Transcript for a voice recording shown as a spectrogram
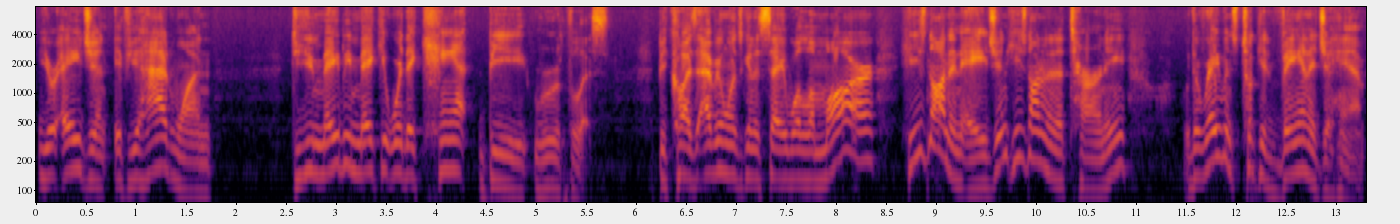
your agent if you had one? Do you maybe make it where they can't be ruthless? Because everyone's going to say, well, Lamar, he's not an agent, he's not an attorney. The Ravens took advantage of him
